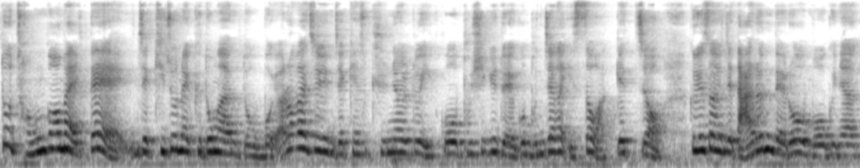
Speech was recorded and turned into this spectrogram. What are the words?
또 점검할 때 이제 기존에 그동안도 뭐 여러 가지 이제 계속 균열도 있고 부식이 되고 문제가 있어 왔겠죠. 그래서 이제 나름대로 뭐 그냥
